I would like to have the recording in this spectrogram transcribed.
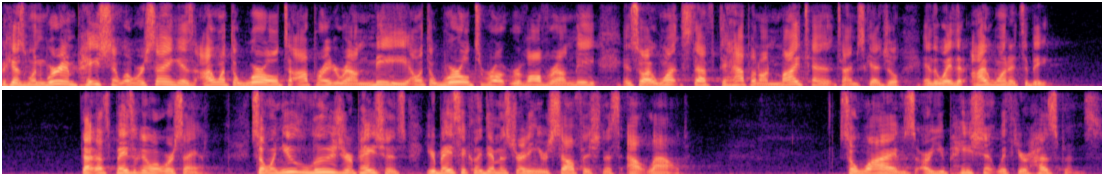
Because when we're impatient, what we're saying is, I want the world to operate around me. I want the world to revolve around me. And so I want stuff to happen on my time schedule in the way that I want it to be. That, that's basically what we're saying. So when you lose your patience, you're basically demonstrating your selfishness out loud. So, wives, are you patient with your husbands?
